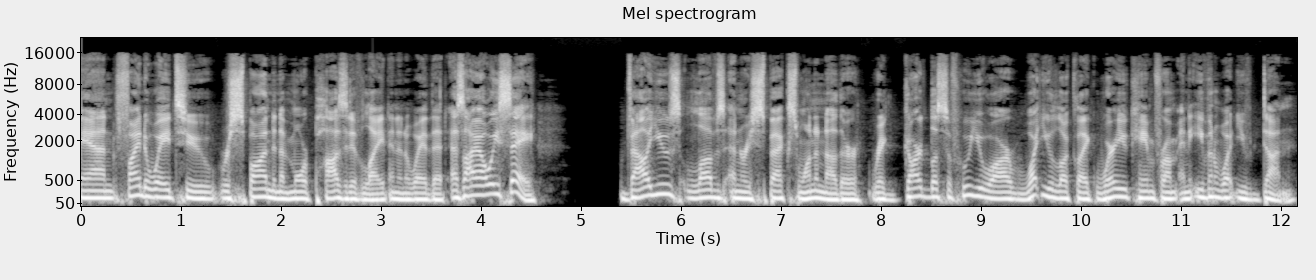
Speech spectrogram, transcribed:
and find a way to respond in a more positive light and in a way that, as I always say, values, loves, and respects one another, regardless of who you are, what you look like, where you came from, and even what you've done.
